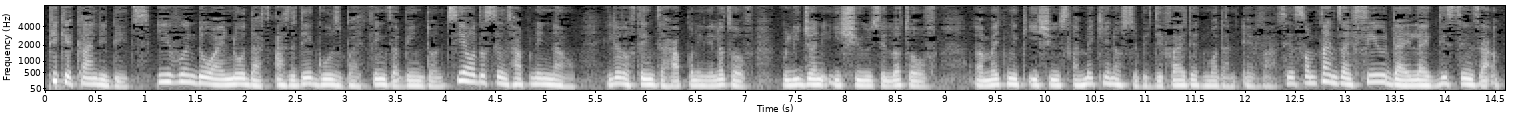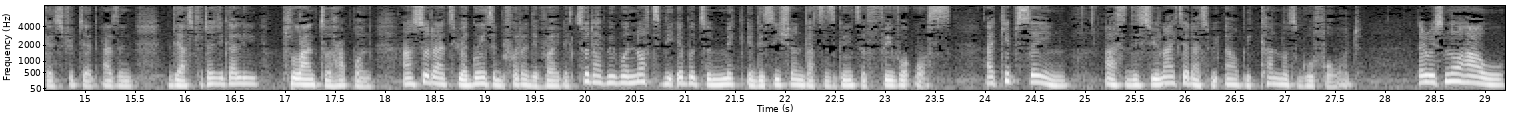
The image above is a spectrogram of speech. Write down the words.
pick a candidate, even though I know that as the day goes by, things are being done. See all those things happening now. A lot of things are happening, a lot of religion issues, a lot of um, ethnic issues are making us to be divided more than ever. See, sometimes I feel that like these things are orchestrated, as in they are strategically planned to happen, and so that we are going to be further divided, so that we will not be able to make a decision that is going to favor us. I keep saying, as disunited as we are, we cannot go forward. There is no how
